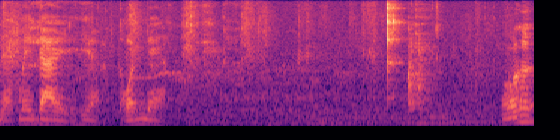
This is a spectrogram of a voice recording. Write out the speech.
แดกไม่ได้เฮียทนแดกโอ้เถอะ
